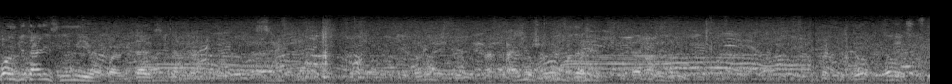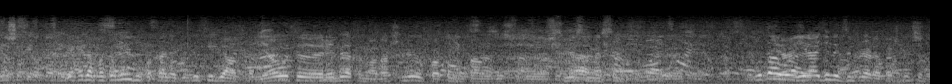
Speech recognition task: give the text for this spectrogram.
он гитарист, сними его, парень, гитарист. Я хотел потом люди показать, и для себя оставил. Я вот э, ребятам отошлю, потом там здесь э, с местными сам. Ну давай. Я один экземпляр отошлю, чтобы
